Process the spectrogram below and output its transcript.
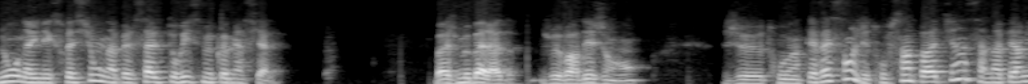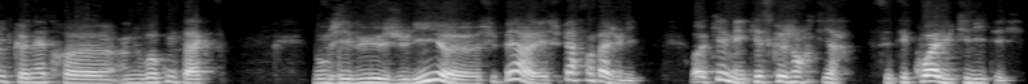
nous, on a une expression, on appelle ça le tourisme commercial. Bah, je me balade, je vais voir des gens, je trouve intéressant, je les trouve sympa, tiens, ça m'a permis de connaître euh, un nouveau contact. Donc j'ai vu Julie, euh, super, super sympa Julie. Ok, mais qu'est-ce que j'en retire? C'était quoi l'utilité?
